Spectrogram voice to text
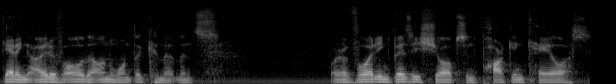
getting out of all the unwanted commitments or avoiding busy shops and parking chaos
